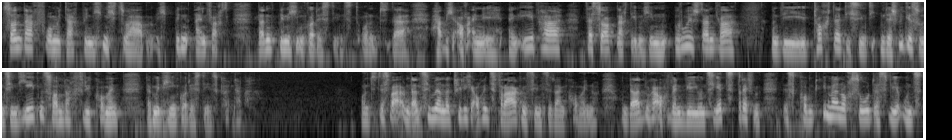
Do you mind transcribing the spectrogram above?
Sonntagvormittag bin ich nicht zu haben. Ich bin einfach, dann bin ich im Gottesdienst. Und da habe ich auch eine, ein Ehepaar versorgt, nachdem ich in Ruhestand war. Und die Tochter, die sind, und der Schwiegersohn sind jeden Sonntag früh kommen, damit ich in den Gottesdienst können habe. Und das war, und dann sind wir natürlich auch ins Fragen sind sie dann kommen. Und dadurch auch, wenn wir uns jetzt treffen, das kommt immer noch so, dass wir uns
